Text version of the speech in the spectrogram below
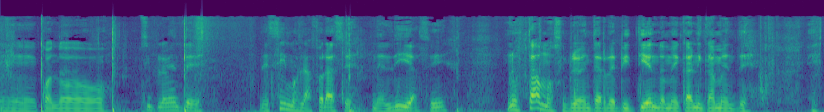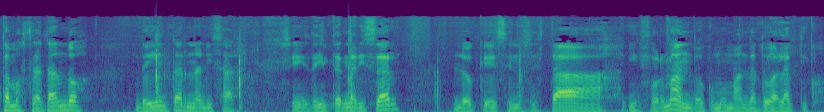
Eh, cuando simplemente decimos la frase del día, ¿sí? No estamos simplemente repitiendo mecánicamente, estamos tratando de internalizar, ¿sí? De internalizar lo que se nos está informando como mandato galáctico,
